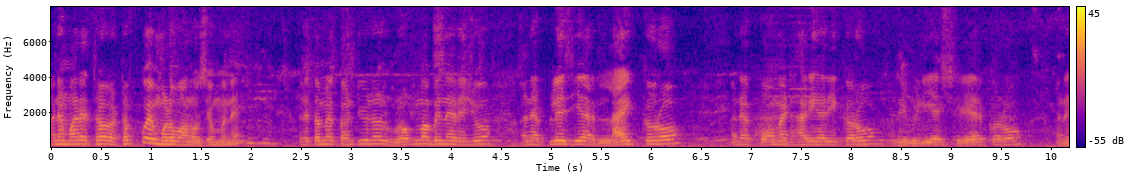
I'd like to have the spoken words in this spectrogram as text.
અને મારે ઠપકોય મળવાનો છે મને. એટલે તમે કન્ટિન્યુ વ્લોગમાં બનાવી રહેજો અને પ્લીઝ યાર લાઈક કરો અને કોમેન્ટ હારી હારી કરો અને વીડિયો શેર કરો અને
